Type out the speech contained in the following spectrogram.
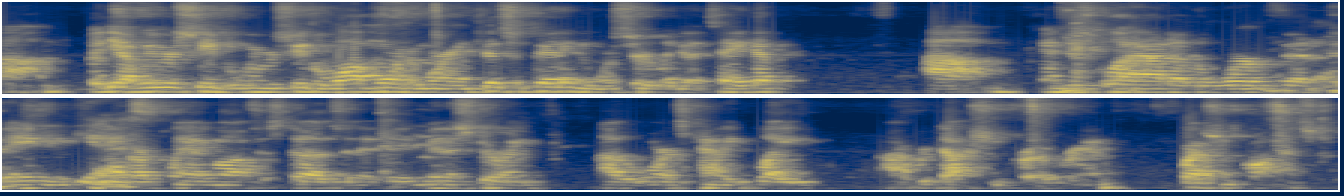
Um, but yeah, we received, we received a lot more than we're anticipating, and we're certainly gonna take it. Um, and just glad of the work that, that Amy, and our planning office does in administering, uh, the Lawrence County Blight, uh, Reduction Program. Questions, comments?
